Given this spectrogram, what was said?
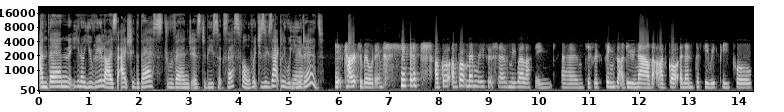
And then then you know you realize that actually the best revenge is to be successful, which is exactly what yeah. you did. It's character building. I've got I've got memories that serve me well. I think um, just with things that I do now that I've got an empathy with people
